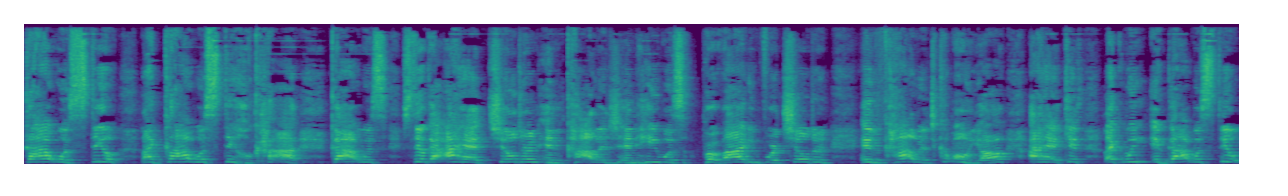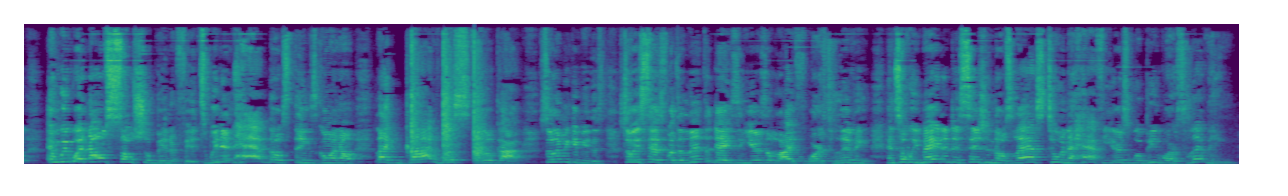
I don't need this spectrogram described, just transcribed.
God was still, like God was still God. God was still God. I had children in college and he was providing for children in college. Come on, y'all. I had kids. Like we, if God was still, and we weren't on social benefits. We didn't have those things going on. Like God was still God. So let me give you this. So he says, for the length of days and years of life worth living. And so we made a decision those last two and a half years will be worth living.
